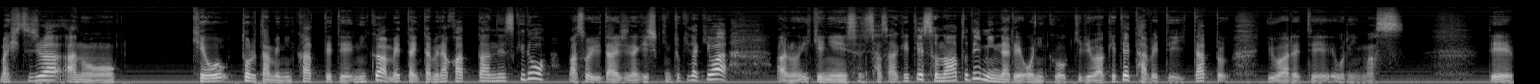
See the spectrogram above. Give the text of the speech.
まあ、羊はあの毛を取るために飼ってて肉はめったに食べなかったんですけど、まあ、そういう大事な儀式の時だけはあの生贄に捧げてその後でみんなでお肉を切り分けて食べていたと言われております。で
